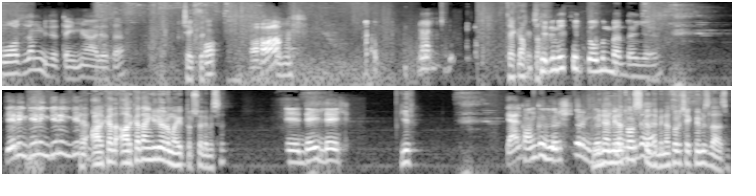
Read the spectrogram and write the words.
Muazzam bir detayım ya adeta. Çekti. O- Aha. Tek attı. Kedi ne çekti oğlum benden ya. Gelin gelin gelin E, gelin. arkada, arkadan giriyorum ayıptır söylemesi. Ee, değil değil. Gir. Gel. Kanka görüşüyorum. Görüşüyorum. Minotaur Burada sıkıldı. var. Minotaur'u çekmemiz lazım.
